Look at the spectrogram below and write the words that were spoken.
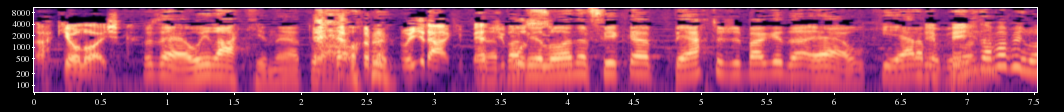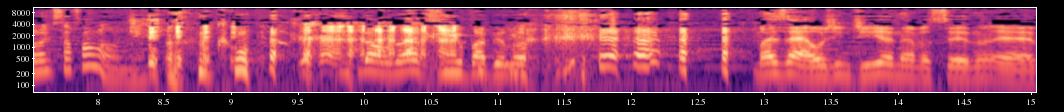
Arqueológica. Pois é, o Iraque, né, atual. No Iraque, perto a de Mossul. Babilônia fica perto de Bagdá. É, o que era Depende da Babilônia. Babilônia que você tá falando. né? não, não é Rio Babilônia. Mas é, hoje em dia, né, você não- é,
